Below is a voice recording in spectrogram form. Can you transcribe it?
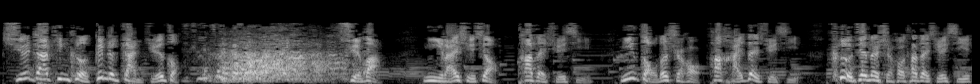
学渣听课跟着感觉走。学霸，你来学校，他在学习；你走的时候他还在学习，课间的时候他在学习，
